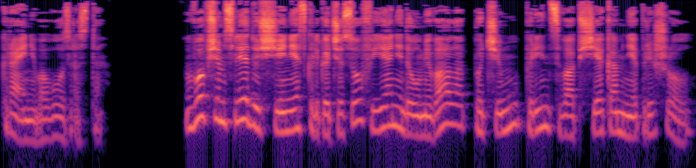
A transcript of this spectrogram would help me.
крайнего возраста. В общем, следующие несколько часов я недоумевала, почему принц вообще ко мне пришел.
